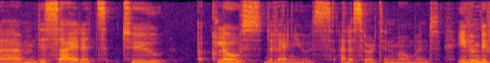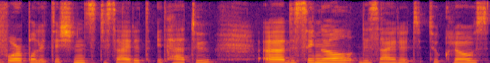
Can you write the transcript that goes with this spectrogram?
um, decided to close the venues at a certain moment. Even before politicians decided it had to, uh, the Singel decided to close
